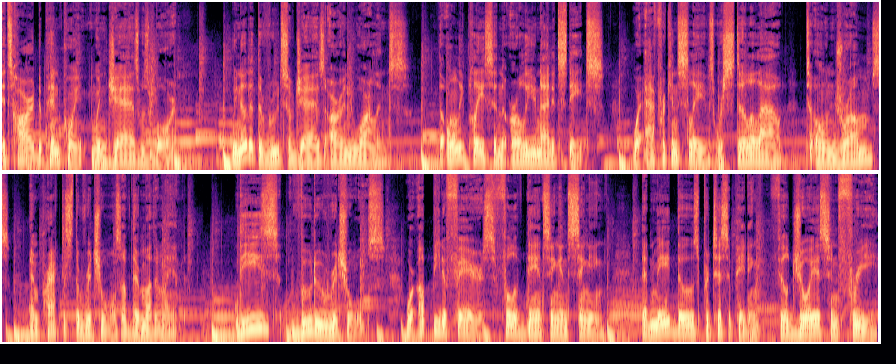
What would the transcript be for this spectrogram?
It's hard to pinpoint when jazz was born. We know that the roots of jazz are in New Orleans, the only place in the early United States where African slaves were still allowed to own drums and practice the rituals of their motherland. These voodoo rituals were upbeat affairs full of dancing and singing that made those participating feel joyous and free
